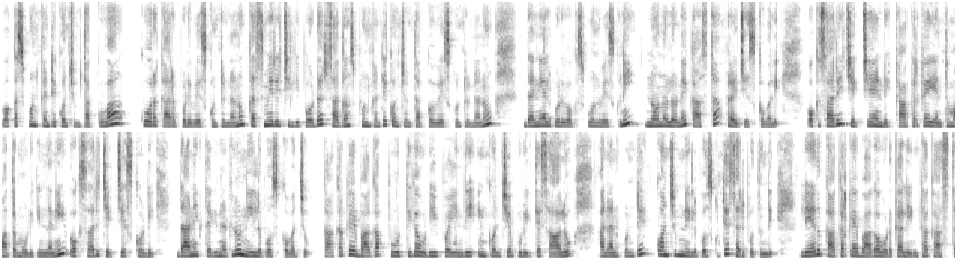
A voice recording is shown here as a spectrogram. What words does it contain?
ఒక స్పూన్ కంటే కొంచెం తక్కువ కూర కారపొడి వేసుకుంటున్నాను. కశ్మీరీ చిల్లీ పౌడర్ సగం స్పూన్ కంటే కొంచెం తక్కువ వేసుకుంటున్నాను. ధనియాల పొడి ఒక స్పూన్ వేసుకుని నూనెలోనే కాస్త ఫ్రై చేసుకోవాలి. ఒకసారి చెక్ చేయండి కాకరకాయ ఎంత మాత్రం ఉడికిందని. ఒకసారి చెక్ చేసుకోండి దానికి తగినట్లు నీళ్ళు పోసుకోవచ్చు. కాకరకాయ బాగా పూర్తిగా ఉడిగిపోయింది ఇంకొంచేపు ఉడికితే చాలు అని అనుకుంటే కొంచెం నీళ్ళు పోసుకుంటే సరిపోతుంది. లేదు కాకరకాయ బాగా ఉడకాలి ఇంకా కాస్త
